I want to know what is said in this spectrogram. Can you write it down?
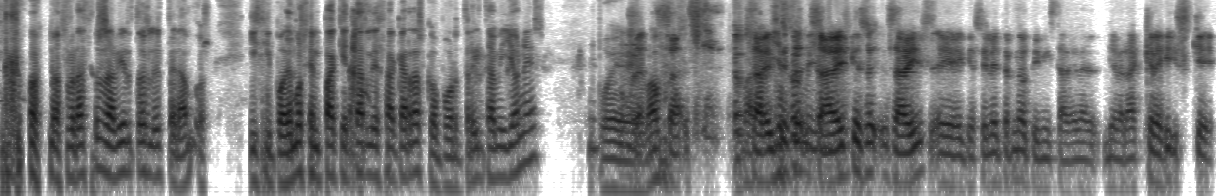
con, los brazos abiertos le esperamos. Y si podemos empaquetarles a Carrasco por 30 millones, pues vamos. Sabéis que, sabéis, que soy, sabéis eh, que soy el eterno optimista. ¿De, verdad creéis que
